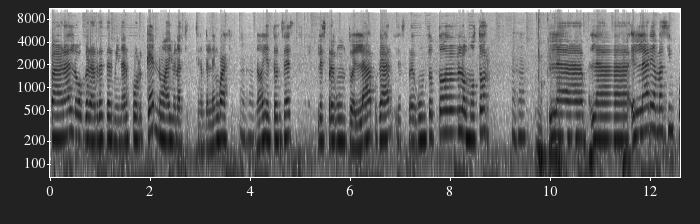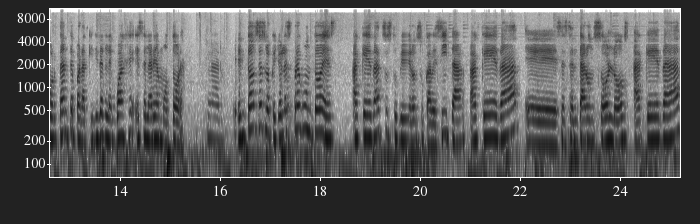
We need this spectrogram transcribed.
para lograr determinar por qué no hay una adquisición del lenguaje. ¿no? Y entonces les pregunto el APGAR, les pregunto todo lo motor. La, la, el área más importante para adquirir el lenguaje es el área motora. Claro. Entonces lo que yo les pregunto es a qué edad sostuvieron su cabecita, a qué edad eh, se sentaron solos, a qué edad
